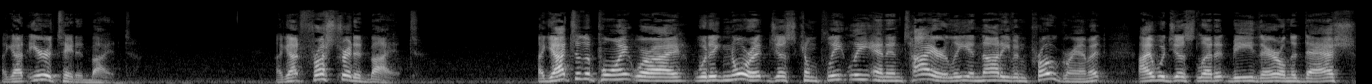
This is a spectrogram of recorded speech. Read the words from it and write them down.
I got irritated by it. I got frustrated by it. I got to the point where I would ignore it just completely and entirely and not even program it. I would just let it be there on the dash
